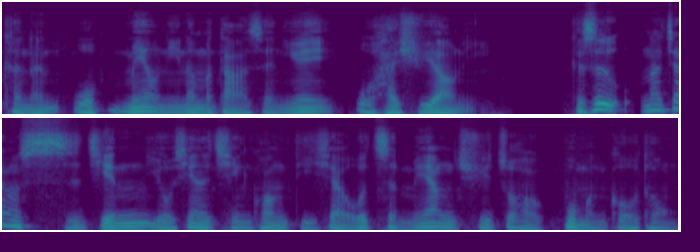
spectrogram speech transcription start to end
可能我没有你那么大声，因为我还需要你。可是，那这样时间有限的情况底下，我怎么样去做好部门沟通？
